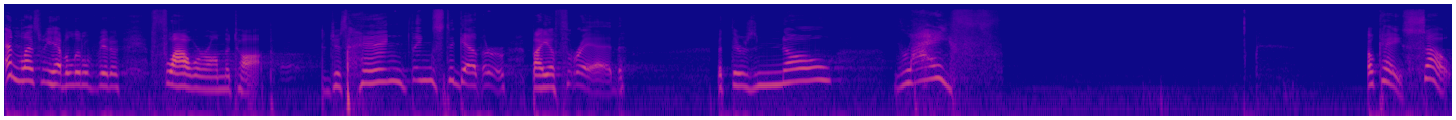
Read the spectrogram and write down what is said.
unless we have a little bit of flower on the top to just hang things together by a thread. but there's no life. Okay, so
